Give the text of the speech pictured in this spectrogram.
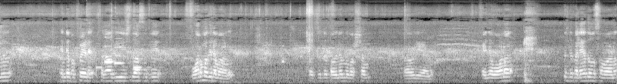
ഇന്ന് എന്റെ പപ്പയുടെ സഖാവി യേശുദാസിന്റെ ഓർമ്മ ദിനമാണ് പതിനൊന്ന് വർഷം ആവുകയാണ്. കഴിഞ്ഞ ഓണത്തിന്റെ തലേ ദിവസമാണ്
